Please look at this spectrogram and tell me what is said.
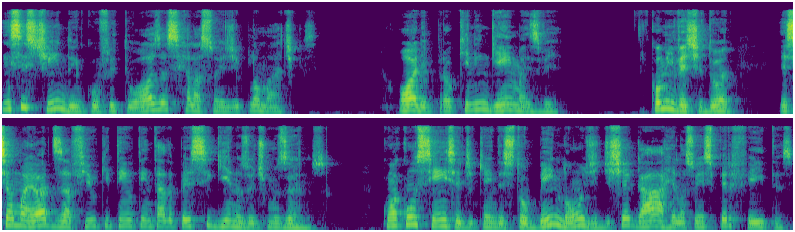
insistindo em conflituosas relações diplomáticas. Olhe para o que ninguém mais vê. Como investidor, esse é o maior desafio que tenho tentado perseguir nos últimos anos, com a consciência de que ainda estou bem longe de chegar a relações perfeitas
